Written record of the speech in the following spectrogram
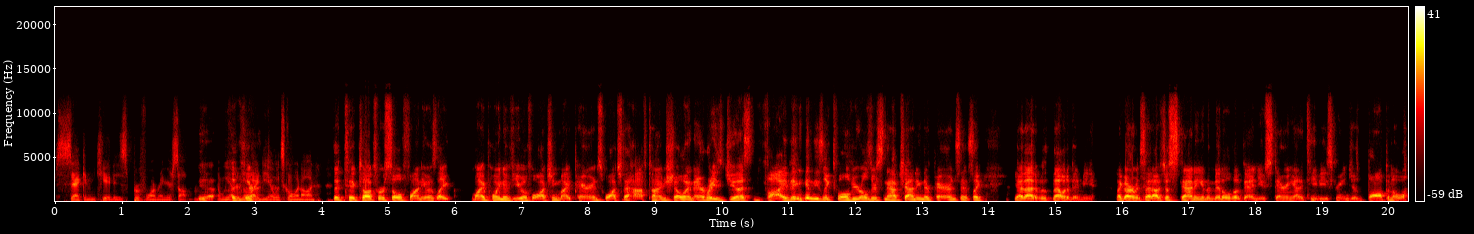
second kid is performing or something. Yeah. And we have no idea what's going on. The TikToks were so funny. It was like, my point of view of watching my parents watch the halftime show and everybody's just vibing and these like 12 year olds are snapchatting their parents and it's like yeah that was that would have been me like Armin said, I was just standing in the middle of a venue, staring at a TV screen, just bopping along.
